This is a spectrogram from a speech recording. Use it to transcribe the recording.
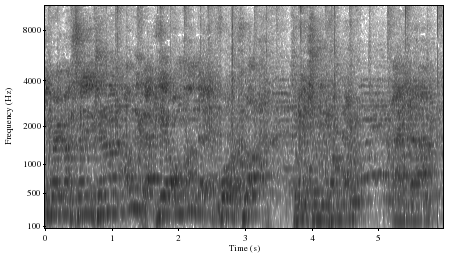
you very much, ladies and gentlemen. I'll be back here on Monday at 4 o'clock, so make sure you come down. And uh,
